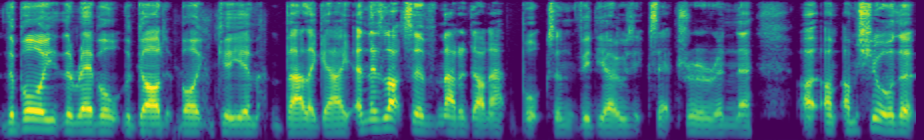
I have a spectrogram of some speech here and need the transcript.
the boy, the rebel, the god by Guillem Balagué, and there's lots of Maradona books and videos, etc. And uh, I, I'm, I'm sure that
